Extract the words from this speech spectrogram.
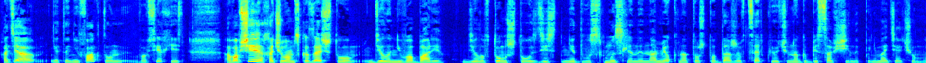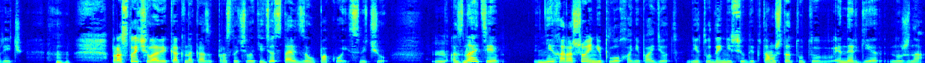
Хотя это не факт, он во всех есть. А вообще я хочу вам сказать, что дело не в Абаре. Дело в том, что здесь недвусмысленный намек на то, что даже в церкви очень много бесовщины. Понимаете, о чем речь? Простой человек, как наказывает простой человек, идет ставить за упокой свечу. Знаете, ни хорошо и ни плохо не пойдет. Ни туды, ни сюда. Потому что тут энергия нужна.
